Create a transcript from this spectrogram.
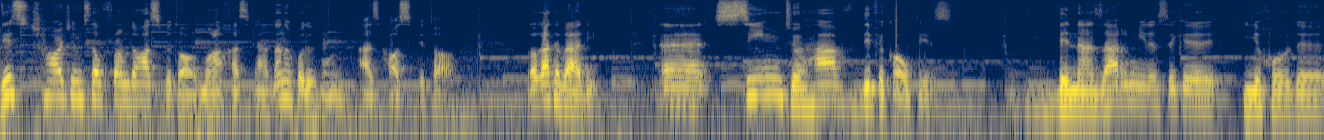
Discharge himself from the hospital. مرخص کردن خودتون از هاسپیتال لغت بعدی. Uh, seem to have difficulties. به نظر می‌رسه که یه خورده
